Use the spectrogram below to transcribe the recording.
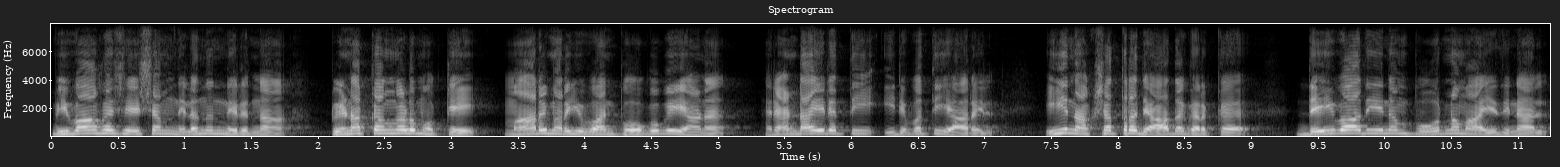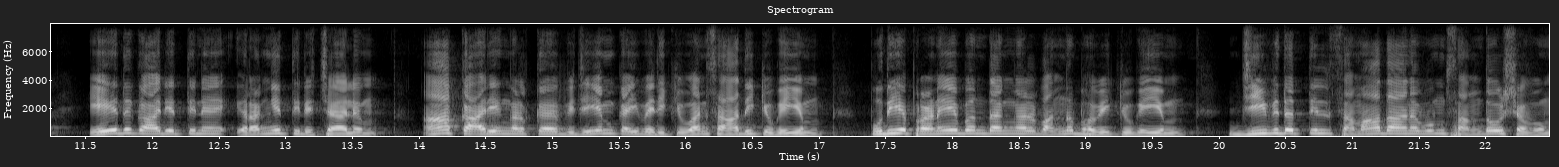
വിവാഹശേഷം നിലനിന്നിരുന്ന പിണക്കങ്ങളുമൊക്കെ മാറിമറിയുവാൻ പോകുകയാണ് രണ്ടായിരത്തി ഇരുപത്തിയാറിൽ ഈ നക്ഷത്ര ജാതകർക്ക് ദൈവാധീനം പൂർണമായതിനാൽ ഏത് കാര്യത്തിന് ഇറങ്ങിത്തിരിച്ചാലും ആ കാര്യങ്ങൾക്ക് വിജയം കൈവരിക്കുവാൻ സാധിക്കുകയും പുതിയ പ്രണയബന്ധങ്ങൾ വന്നു ഭവിക്കുകയും ജീവിതത്തിൽ സമാധാനവും സന്തോഷവും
